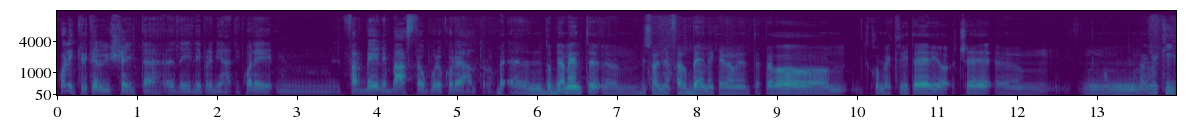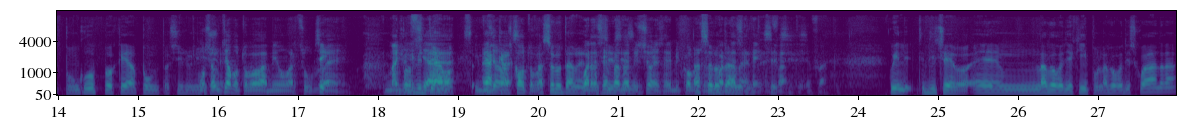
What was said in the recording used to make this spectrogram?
Qual è il criterio di scelta eh, dei, dei premiati? Qual è mh, far bene, basta oppure occorre altro? Beh, eh, indubbiamente ehm, bisogna far bene, chiaramente, però mh, come criterio c'è ehm, un- un- un'equipe, un gruppo che appunto si riunisce. Oh, salutiamo tuo papà Mimo Marzullo, Sì. eh. Immagino che sia in visione casa, ascolto, assolutamente, guarda sì, sempre la sì, sì. trasmissione, sarebbe il colmo se guardasse te, sì, infatti, sì. infatti. Quindi ti dicevo, è un lavoro di equipe, un lavoro di squadra.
